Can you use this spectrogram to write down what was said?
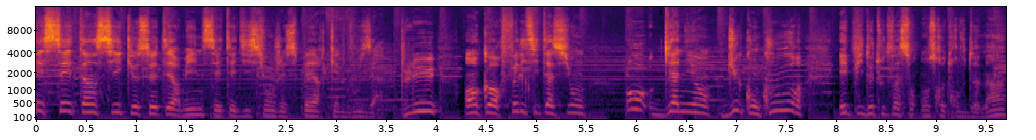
Et c'est ainsi que se termine cette édition, j'espère qu'elle vous a plu. Encore félicitations aux gagnants du concours. Et puis de toute façon, on se retrouve demain,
